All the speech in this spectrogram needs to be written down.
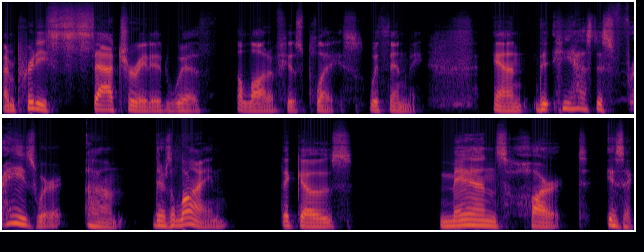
I'm pretty saturated with a lot of his plays within me. And th- he has this phrase where um, there's a line that goes, Man's heart is a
